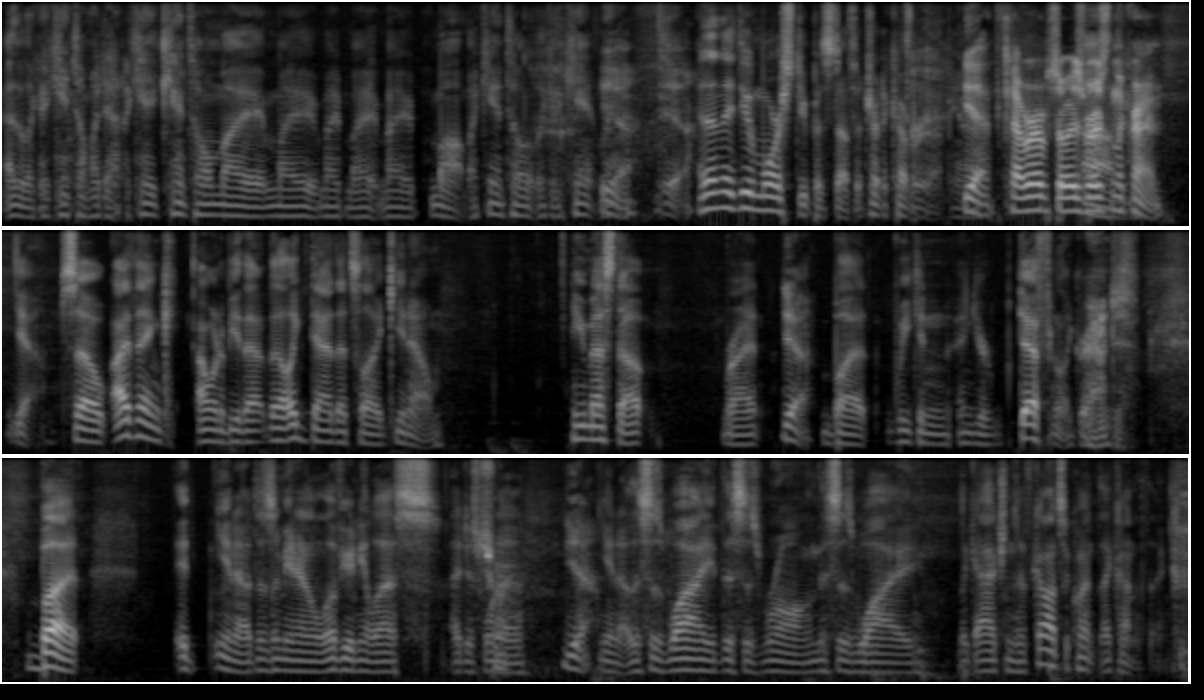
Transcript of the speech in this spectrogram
and they're like, "I can't tell my dad. I can't can't tell my my my my, my mom. I can't tell like I can't." Like, Yeah, yeah. And then they do more stupid stuff to try to cover it up. You know? Yeah, cover up's always worse than the Um, crime. Yeah. So I think I want to be that, that like dad that's like, you know, you messed up, right? Yeah. But we can and you're definitely grounded. But it you know, it doesn't mean I don't love you any less. I just Sure. want to, Yeah. you know, this is why this is wrong. This is why like actions have consequence, that kind of thing.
